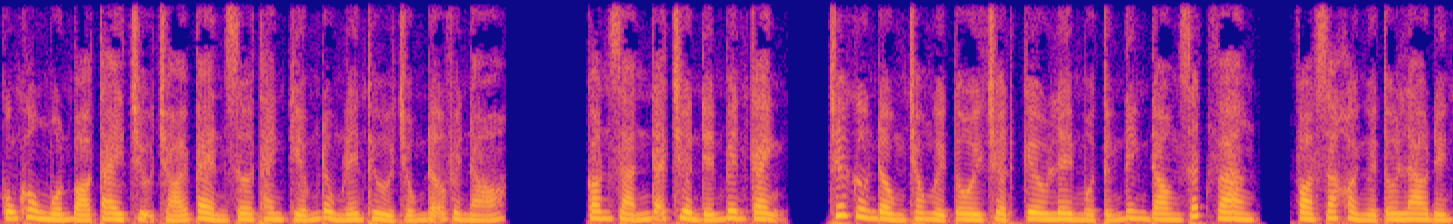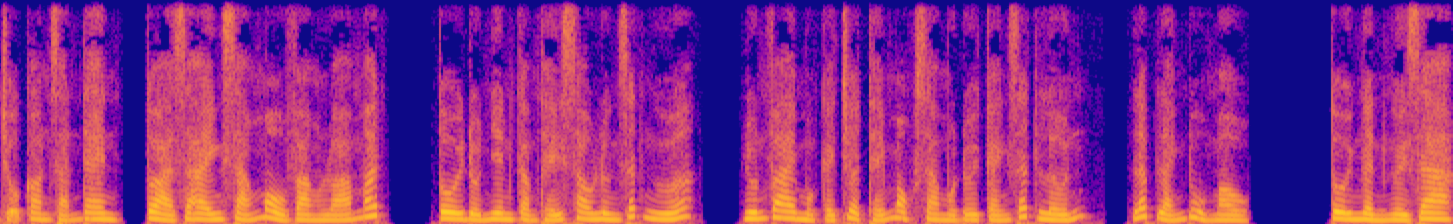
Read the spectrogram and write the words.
cũng không muốn bó tay chịu trói bèn giơ thanh kiếm đồng lên thử chống đỡ với nó. Con rắn đã trườn đến bên cạnh, chiếc gương đồng trong người tôi chợt kêu lên một tiếng đinh đong rất vang, vọt ra khỏi người tôi lao đến chỗ con rắn đen, tỏa ra ánh sáng màu vàng lóa mắt. Tôi đột nhiên cảm thấy sau lưng rất ngứa, nhún vai một cái chợt thấy mọc ra một đôi cánh rất lớn, lấp lánh đủ màu. Tôi ngẩn người ra,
